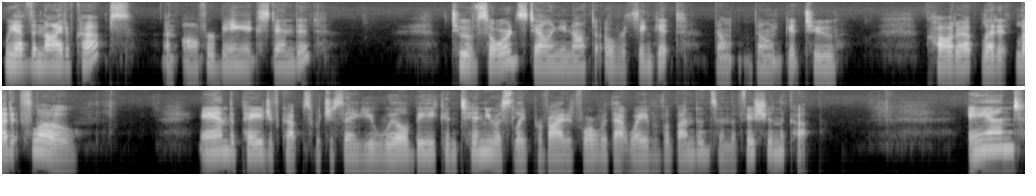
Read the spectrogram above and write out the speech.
We have the Knight of Cups, an offer being extended. Two of Swords telling you not to overthink it. Don't don't get too caught up. Let it let it flow and the Page of Cups, which is saying you will be continuously provided for with that wave of abundance and the fish in the cup. And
